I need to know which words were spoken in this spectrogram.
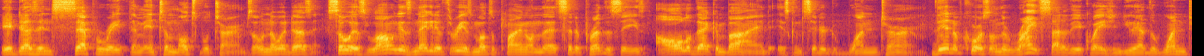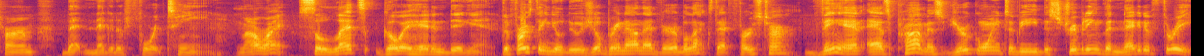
It doesn't separate them into multiple terms. Oh, no, it doesn't. So as long as negative 3 is multiplying on that set of parentheses, all of that combined is considered one term. Then, of course, on the right side of the equation, you have the one term, that negative 14. All right, so let's go ahead and dig in. The first thing you'll do is you'll bring down that variable x, that first term. Then, as promised, you're going to be distributing the negative 3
